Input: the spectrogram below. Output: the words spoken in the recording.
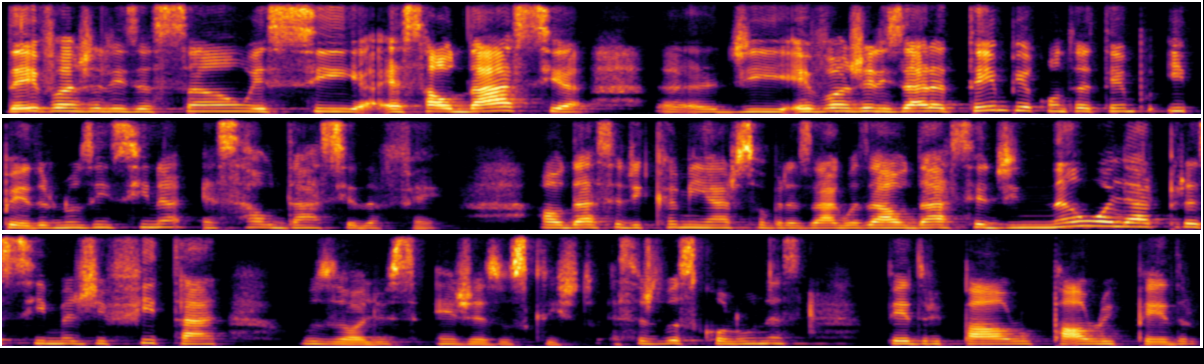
da evangelização, esse, essa audácia uh, de evangelizar a tempo e a contratempo, e Pedro nos ensina essa audácia da fé, a audácia de caminhar sobre as águas, a audácia de não olhar para cima, mas de fitar os olhos em Jesus Cristo. Essas duas colunas, Pedro e Paulo, Paulo e Pedro,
